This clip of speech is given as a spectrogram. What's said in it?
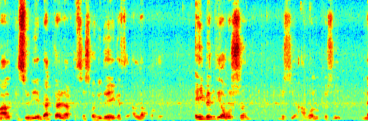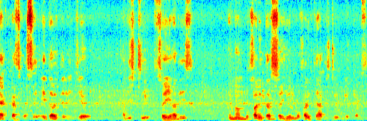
মাল কিছু নিয়ে ব্যাক করেন অর্থাৎ সে শহীদ হয়ে গেছে আল্লাহর পথে। এই ব্যক্তি অবশ্য বেশি আমল, বেশি ন্যাক কাজ করছে এই দশ দিনের চেয়েও। হাদিসটি সহি হাদিস, ইমাম বুখারি তার সহিউল বুখারিতে হাদিসটি উল্লেখ করেছে।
